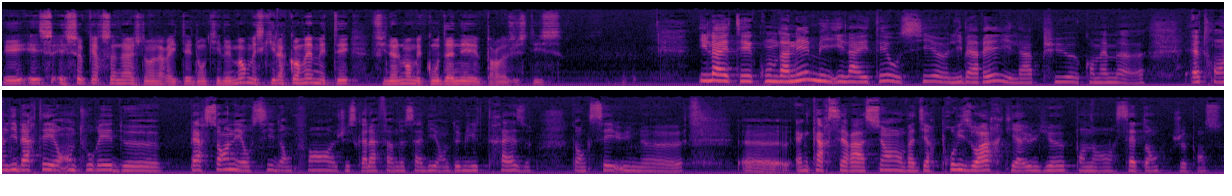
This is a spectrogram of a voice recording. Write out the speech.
Et, ce, personnage, dans la réalité, donc il est mort, mais est-ce qu'il a quand même été finalement mais condamné par la justice? Il a été condamné, mais il a été aussi libéré. Il a pu quand même être en liberté, entouré de personnes et aussi d'enfants jusqu'à la fin de sa vie en 2013. Donc c'est une euh, incarcération, on va dire, provisoire qui a eu lieu pendant sept ans, je pense.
